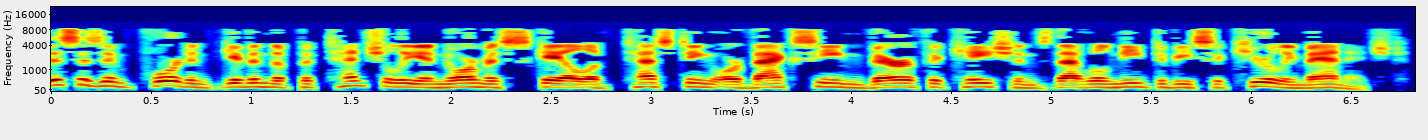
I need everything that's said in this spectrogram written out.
This is important given the potentially enormous scale of testing or vaccine verifications that will need to be securely managed.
